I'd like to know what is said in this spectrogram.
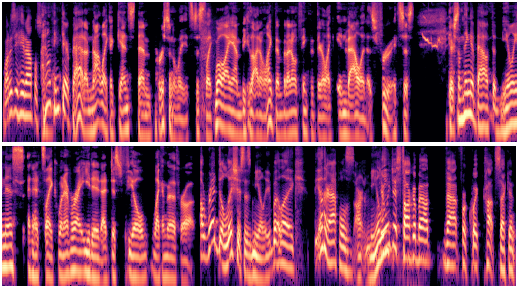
Why does he hate apples? so I don't think they're bad. I'm not like against them personally. It's just like, well, I am because I don't like them, but I don't think that they're like invalid as fruit. It's just there's something about the mealiness, and it's like whenever I eat it, I just feel like I'm going to throw up. a red delicious is mealy but like the other apples aren't mealy Can we just talk about that for a quick hot second?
